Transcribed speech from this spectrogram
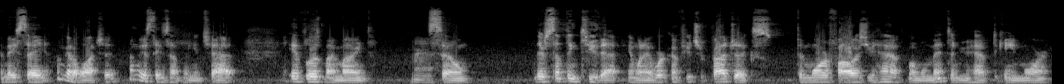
and they say, "I'm going to watch it. I'm going to say something in chat." It blows my mind. Yeah. So there's something to that. And when I work on future projects, the more followers you have, the more momentum you have to gain more.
